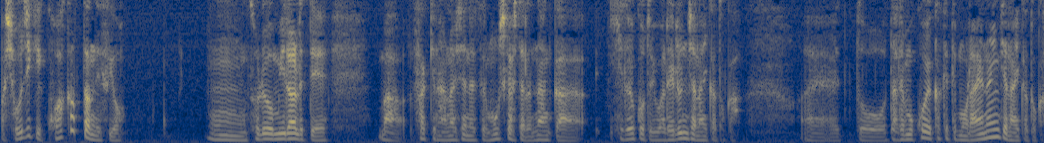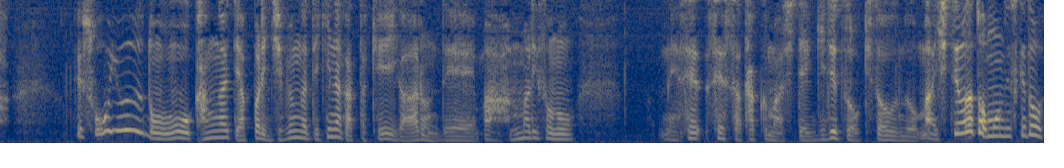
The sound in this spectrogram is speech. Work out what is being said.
あ、正直怖かったんですよ。うん、それを見られて、まあ、さっきの話じゃないですけどもしかしたらなんかひどいこと言われるんじゃないかとか、えー、っと誰も声かけてもらえないんじゃないかとかでそういうのを考えてやっぱり自分ができなかった経緯があるんで、まあ、あんまりその。ね、切磋琢磨して技術を競うのまあ必要だと思うんですけど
